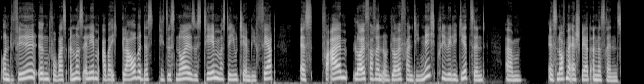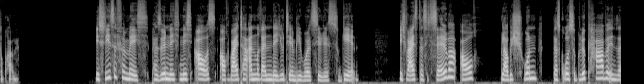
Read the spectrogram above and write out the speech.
und will irgendwo was anderes erleben. Aber ich glaube, dass dieses neue System, was der UTMB fährt, es vor allem Läuferinnen und Läufern, die nicht privilegiert sind, ähm, es nochmal erschwert, an das Rennen zu kommen. Ich schließe für mich persönlich nicht aus, auch weiter an Rennen der UTMB World Series zu gehen. Ich weiß, dass ich selber auch, glaube ich, schon das große Glück habe, in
